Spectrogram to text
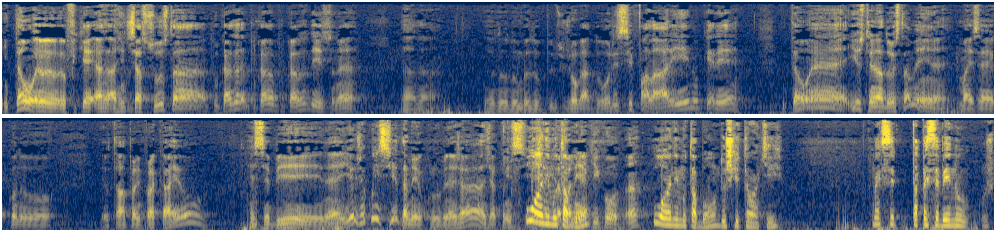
Então eu, eu fiquei, a, a gente se assusta por causa, por causa, por causa disso, né? Da- da- do- do- do- dos jogadores se falarem e não querer. Então é. E os treinadores também, né? Mas é quando eu tava para vir para cá, eu recebi, né? E eu já conhecia também o clube, né? Já, já conhecia. O ânimo né? tá Trabalhei bom? Aqui com? O ânimo tá bom dos que estão aqui. Como é que você tá percebendo os,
